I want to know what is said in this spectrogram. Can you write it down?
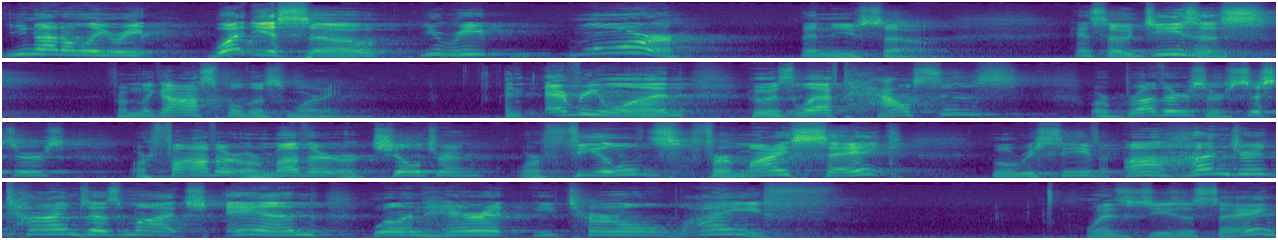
You not only reap what you sow, you reap more than you sow. And so, Jesus, from the gospel this morning, and everyone who has left houses, or brothers, or sisters, or father, or mother, or children, or fields for my sake, will receive a hundred times as much and will inherit eternal life. What is Jesus saying?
